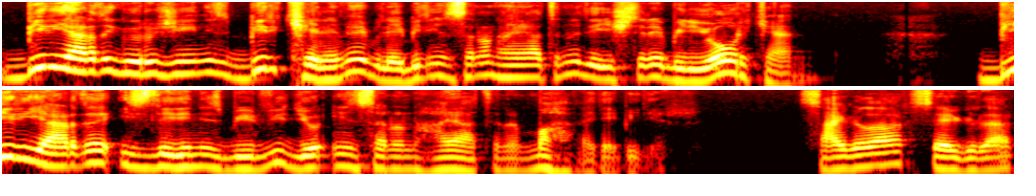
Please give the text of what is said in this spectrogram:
bir yerde göreceğiniz bir kelime bile bir insanın hayatını değiştirebiliyorken, bir yerde izlediğiniz bir video insanın hayatını mahvedebilir. Saygılar, sevgiler,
